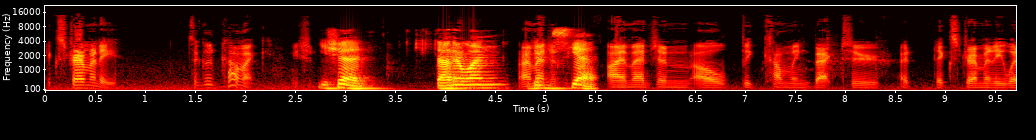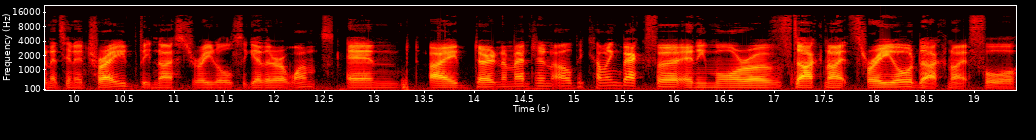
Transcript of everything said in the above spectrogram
Extremity. It's a good comic. You should. You should. The other one, I imagine, yeah. I imagine I'll be coming back to. Extremity when it's in a trade. Be nice to read all together at once. And I don't imagine I'll be coming back for any more of Dark Knight 3 or Dark Knight 4.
